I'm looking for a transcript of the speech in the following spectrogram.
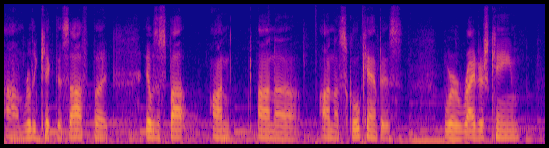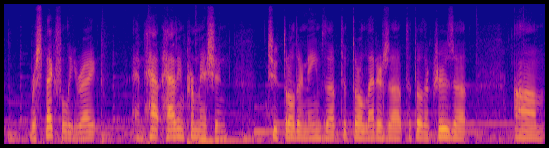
um, really kick this off but it was a spot on on a on a school campus where writers came respectfully right and ha- having permission to throw their names up to throw letters up to throw their crews up um,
